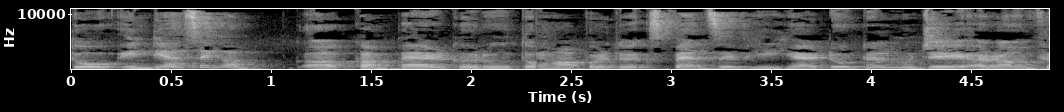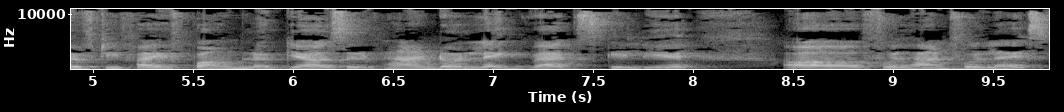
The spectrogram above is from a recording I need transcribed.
तो इंडिया से कंपेयर करूँ तो यहाँ पर तो एक्सपेंसिव ही है। टोटल मुझे अराउंड 55 पाउंड लग गया सिर्फ़ हैंड और लेग वैक्स के लिए full hand full legs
